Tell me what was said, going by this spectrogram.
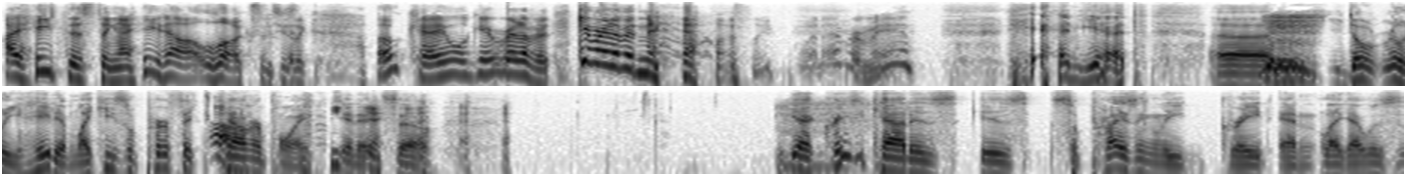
"I hate this thing. I hate how it looks." And she's like, "Okay, well, get rid of it. Get rid of it now." I was like, "Whatever, man." and yet uh, you don't really hate him. Like he's a perfect Oh. counterpoint in it. So yeah, Krazy Kat is is surprisingly great, and like I was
